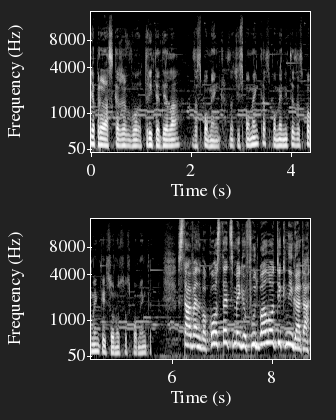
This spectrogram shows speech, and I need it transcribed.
ја прераскажав во трите дела за споменка. Значи споменка, спомените за споменка и сонос со споменка. Ставен во костец меѓу фудбалот и книгата,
